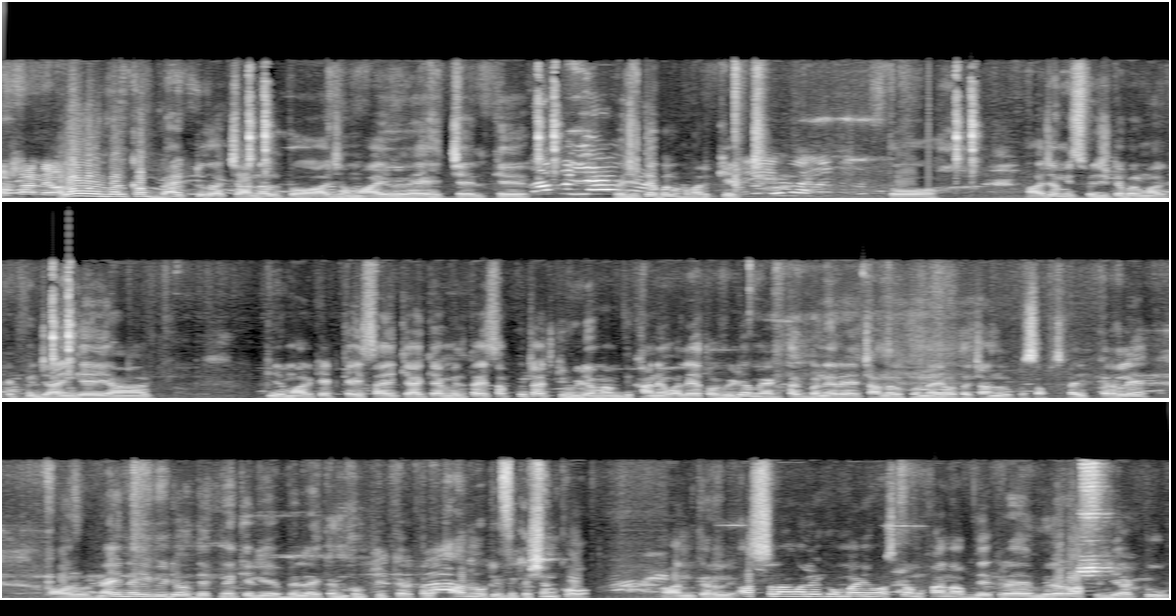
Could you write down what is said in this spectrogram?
Hello and welcome back to the channel तो आज हम आए हुए हैं एच के वेजिटेबल मार्केट तो आज हम इस वेजिटेबल मार्केट में जाएँगे। यहाँ कि मार्केट कैसा है क्या क्या मिलता है, सब कुछ आज की वीडियो में हम दिखाने वाले हैं। तो वीडियो में एंड तक बने रहे। चैनल को नए हो तो चैनल को सब्सक्राइब कर ले और नई नई वीडियो देखने के लिए बेल आइकन को क्लिक कर कर और नोटिफिकेशन को ऑन कर ले। अस्सलाम वालेकुम मैं हूँ असलम खान। आप देख रहे हैं मिरर ऑफ़ इंडिया टू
